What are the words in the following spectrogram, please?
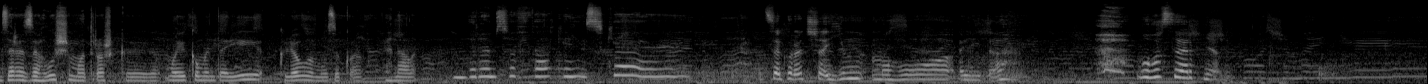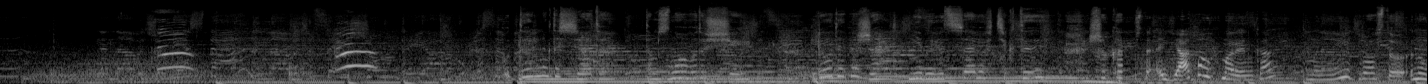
зараз заглушимо трошки мої коментарі кльовою музикою. Пігнали. But I'm so fucking scared. Це коротше гімн мого літа. Мого серпня. Будильник десята, там знову дощі. Люди біжать, ніби від себе втікти. Шукають Як вам хмаринка? Мені просто, ну,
